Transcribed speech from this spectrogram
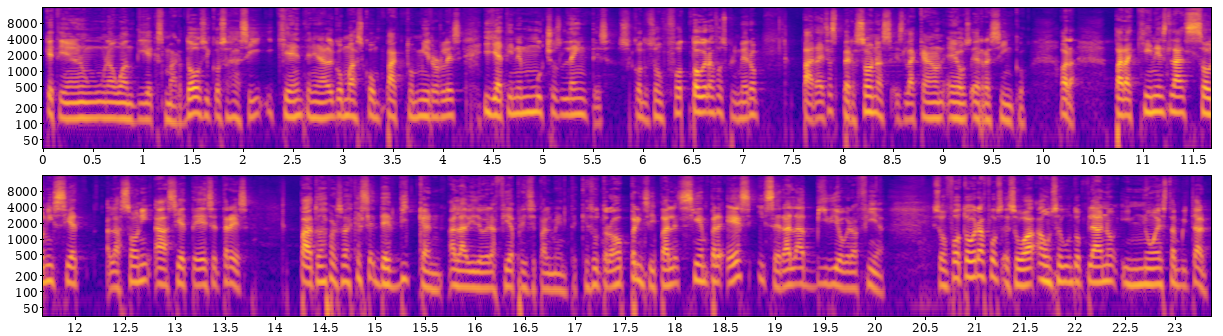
que tienen una One DX Mark II y cosas así, y quieren tener algo más compacto, mirrorless, y ya tienen muchos lentes. Cuando son fotógrafos, primero, para esas personas es la Canon EOS R5. Ahora, ¿para quién es la Sony, 7, la Sony A7S3? Para todas las personas que se dedican a la videografía principalmente, que su trabajo principal siempre es y será la videografía son fotógrafos, eso va a un segundo plano y no es tan vital.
